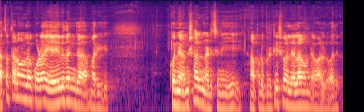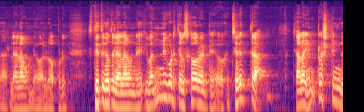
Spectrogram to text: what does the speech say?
గత తరంలో కూడా ఏ విధంగా మరి కొన్ని అంశాలు నడిచినాయి. అప్పుడు బ్రిటిష్ వాళ్ళు ఎలా ఉండేవాళ్ళు అధికారులు ఎలా ఉండేవాళ్ళు అప్పుడు స్థితిగతులు ఎలా ఉండే ఇవన్నీ కూడా తెలుసుకోవాలంటే ఒక చరిత్ర చాలా interesting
